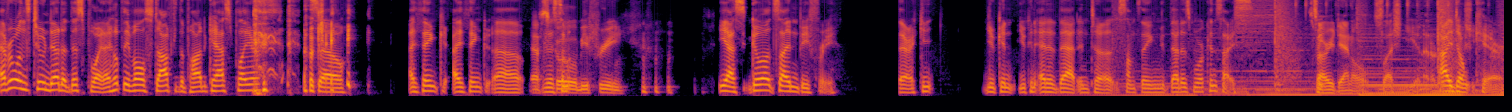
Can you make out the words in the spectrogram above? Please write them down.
everyone's tuned out at this point. I hope they've all stopped the podcast player. So, I think I think uh, Let's go. some- will be free. yes, go outside and be free. There, can you can you can edit that into something that is more concise. Sorry, Daniel slash Ian. I don't. know. I don't care.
